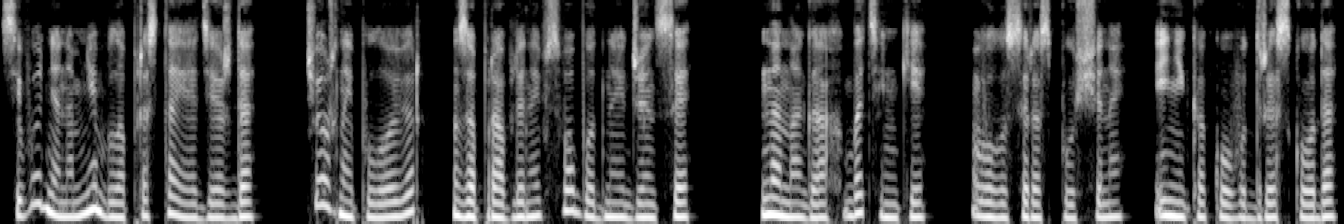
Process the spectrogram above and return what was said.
Сегодня на мне была простая одежда. черный пуловер, заправленный в свободные джинсы. На ногах ботинки, волосы распущены и никакого дресс-кода.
